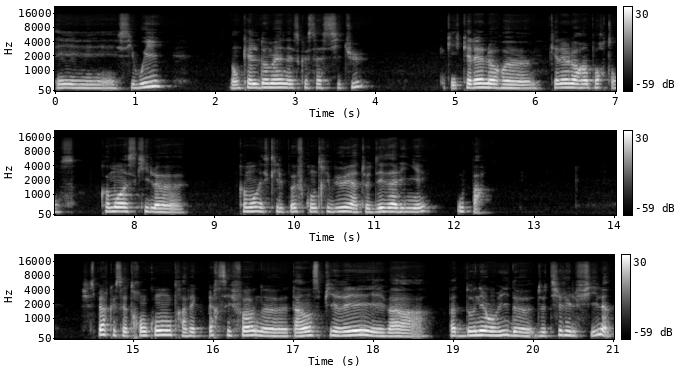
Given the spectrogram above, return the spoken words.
Et si oui, dans quel domaine est-ce que ça se situe? quelle est leur, heu, quelle est leur importance? Comment est-ce qu'ils, heu, comment est-ce qu'ils peuvent contribuer à te désaligner ou pas? J'espère que cette rencontre avec Perséphone, heu, t'a inspiré et va te donner envie de tirer le fil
